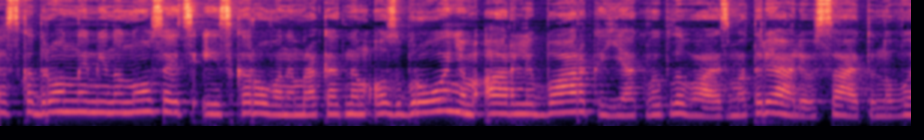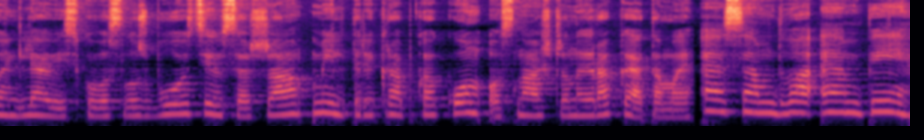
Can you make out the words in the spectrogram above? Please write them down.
Ескадронний міноносець із керованим ракетним озброєнням Арлі Барк, як випливає з матеріалів сайту новин для військовослужбовців США Military.com, оснащений ракетами SM-2MP,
